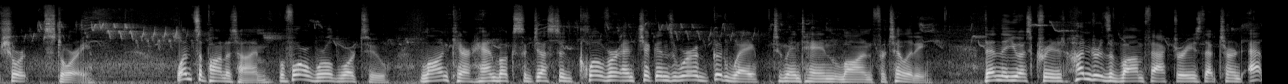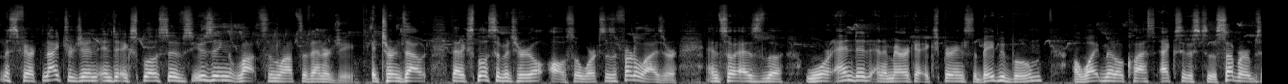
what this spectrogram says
short story. Once upon a time, before World War II, lawn care handbooks suggested clover and chickens were a good way to maintain lawn fertility. Then the US created hundreds of bomb factories that turned atmospheric nitrogen into explosives using lots and lots of energy. It turns out that explosive material also works as a fertilizer. And so as the war ended and America experienced the baby boom, a white middle class exodus to the suburbs,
